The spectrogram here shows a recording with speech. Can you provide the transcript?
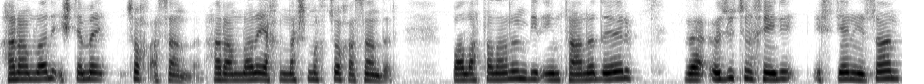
haramları işləmək çox asandır. Haramlara yaxınlaşmaq çox asandır. Bu Allah Taala'nın bir imtahanıdır və özü üçün xeyri istəyən insan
